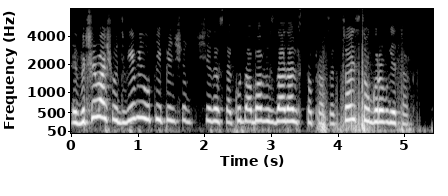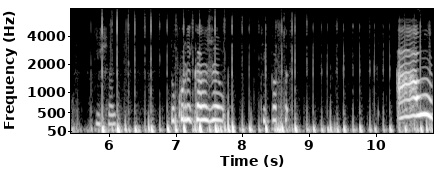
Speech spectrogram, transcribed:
Wytrzymaśmy 2 minuty i 57 sekund, a mamy nadal 100%. Co jest tą grą nie tak dzisiaj? No kurde, każę... Ty powta... Au!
